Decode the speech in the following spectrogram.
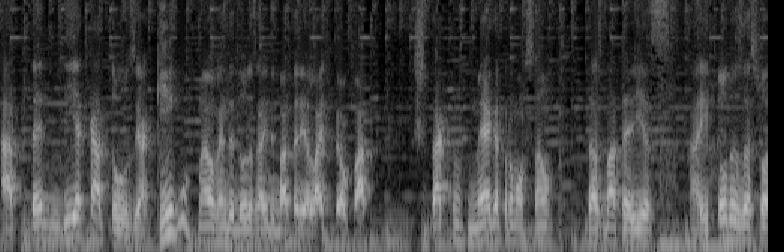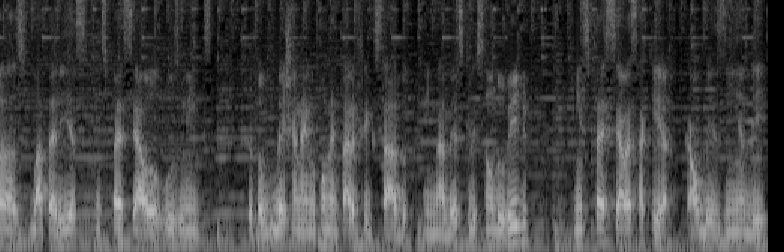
até dia 14, a Kingo, maior vendedora aí de bateria LifePO4, está com mega promoção das baterias, aí todas as suas baterias, em especial os links que eu estou deixando aí no comentário fixado e na descrição do vídeo, em especial essa aqui, ó, calbezinha de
